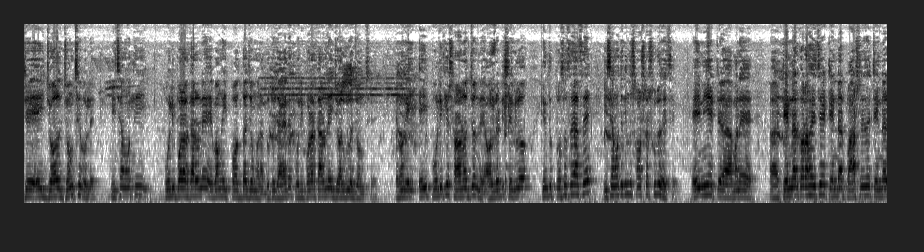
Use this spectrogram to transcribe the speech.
যে এই জল জমছে বলে ইছামতি পলি পড়ার কারণে এবং এই পদ্মা যমুনা, দুটো জায়গাতে পলি পড়ার কারণে এই জলগুলো জমছে। এবং এই এই পলিকে সরানোর জন্য অলরেডি সেগুলো কিন্তু প্রসেসে আছে ইছামতি কিন্তু সংস্কার শুরু হয়েছে। এই নিয়ে মানে টেন্ডার করা হয়েছে টেন্ডার পাস হয়েছে টেন্ডার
